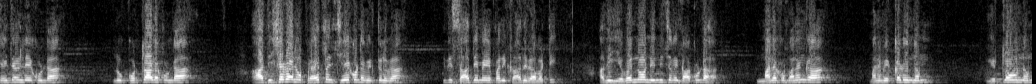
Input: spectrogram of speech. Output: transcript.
చైతన్యం లేకుండా నువ్వు కొట్లాడకుండా ఆ దిశగా నువ్వు ప్రయత్నం చేయకుండా వ్యక్తులుగా ఇది సాధ్యమయ్యే పని కాదు కాబట్టి అది ఎవరినో నిందించడం కాకుండా మనకు మనంగా మనం ఎక్కడున్నాం ఎట్లా ఉన్నాం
